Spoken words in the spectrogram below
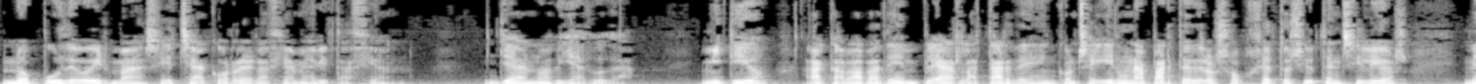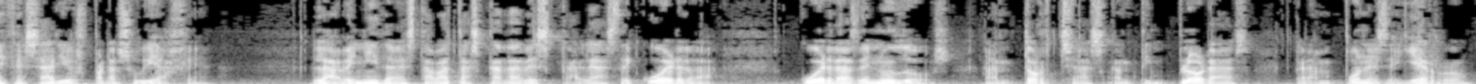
No pude oír más y eché a correr hacia mi habitación. Ya no había duda. Mi tío acababa de emplear la tarde en conseguir una parte de los objetos y utensilios necesarios para su viaje. La avenida estaba atascada de escalas de cuerda, cuerdas de nudos, antorchas, cantimploras, crampones de hierro,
